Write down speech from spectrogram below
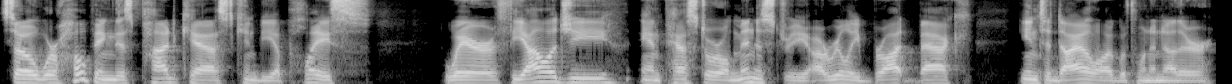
So we're hoping this podcast can be a place where theology and pastoral ministry are really brought back into dialogue with one another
